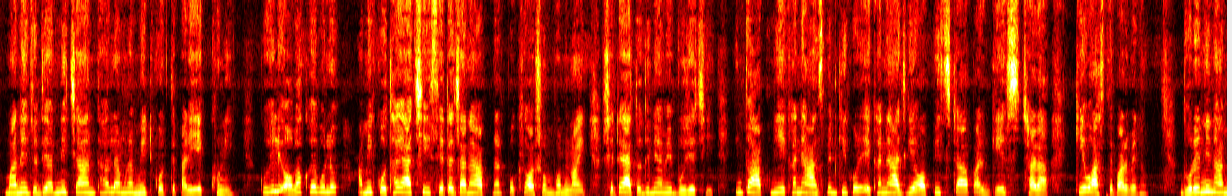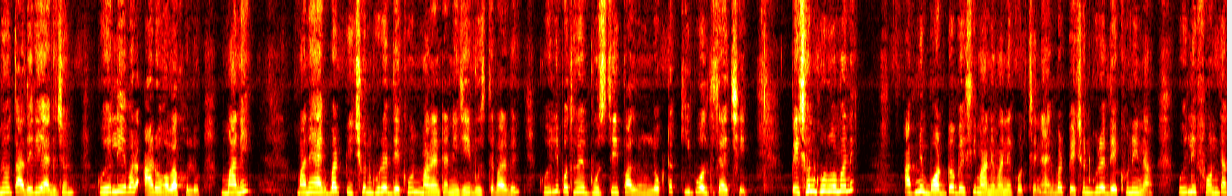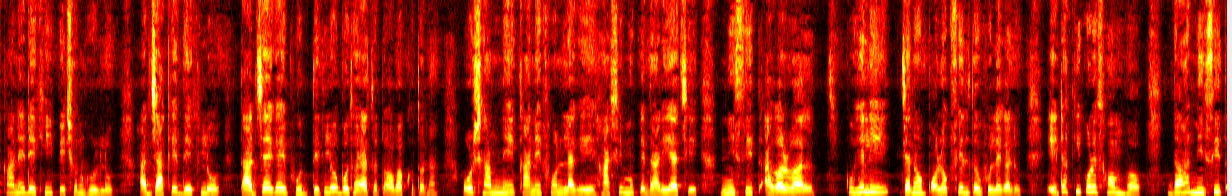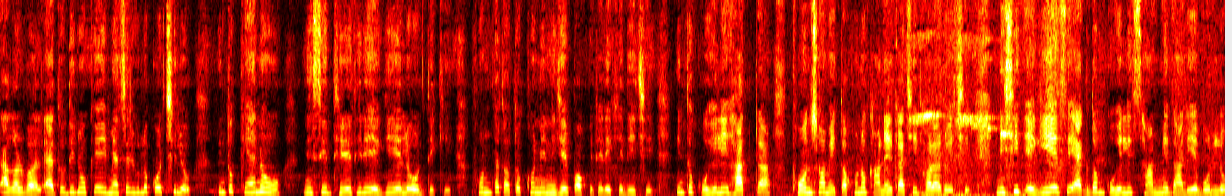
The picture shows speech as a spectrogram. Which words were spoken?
মানে যদি আপনি চান, তাহলে আমরা মিট করতে পারি এক্ষুনি। কোহলি অবাক হয়ে বলল, আমি কোথায় আছি সেটা জানা আপনার পক্ষে অসম্ভব নয়। সেটা এতদিনে আমি বুঝেছি। কিন্তু আপনি এখানে আসবেন কি করে? এখানে আজকে অফিস স্টাফ আর গেস্ট ছাড়া কেউ আসতে পারবে না। ধরে নিন আমিও তাদেরই একজন। কোহলি এবার আরও অবাক হলো। মানে? মানে একবার পিছন ঘুরে দেখুন, মানেটা নিজেই বুঝতে পারবেন। কোহলি প্রথমে বুঝতেই পারল না, লোকটা কি বলতে চাইছে? পেছন ঘুরবো মানে? আপনি বড্ড বেশি মানে মানে করছেন। একবার পেছন ঘুরে দেখুনই না। বুঝলি, ফোনটা কানে রেখেই পেছন ঘুরলো। আর যাকে দেখল, তার জায়গায় ভূত দেখলেও বোধহয় এতটা অবাক হতো না। ওর সামনে কানে ফোন লাগিয়ে হাসি মুখে দাঁড়িয়ে আছে নিশিত আগরওয়াল। কুহেলি যেন পলক ফেলতেও ভুলে গেল। এটা কি করে সম্ভব? দা নিশিত আগরওয়াল এতদিন ওকে এই মেসেজগুলো করছিল, কিন্তু কেন? নিশিত ধীরে ধীরে এগিয়ে এলো ওর দিকে। ফোনটা ততক্ষণে নিজের পকেটে রেখে দিয়েছে, কিন্তু কুহেলির হাতটা ফোন সমেত তখনও কানের কাছেই ধরা রয়েছে। নিশিত এগিয়ে এসে একদম কুহেলির সামনে দাঁড়িয়ে বলল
